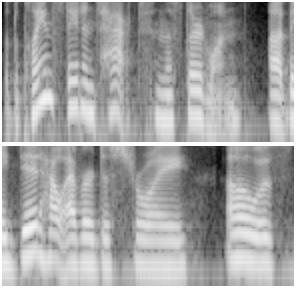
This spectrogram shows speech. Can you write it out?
But the plane stayed intact in this third one. Uh, they did, however, destroy. Oh, it was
